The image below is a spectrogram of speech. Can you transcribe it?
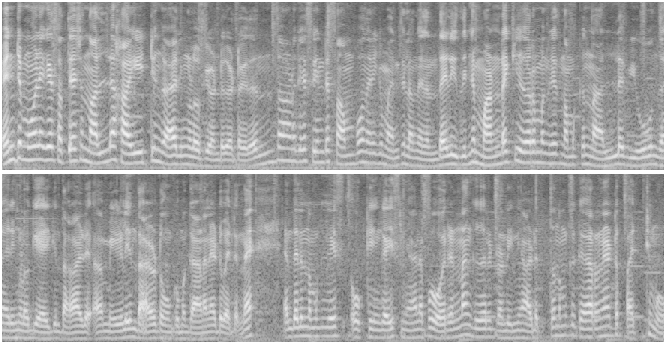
എന്റെ മോനെ കേസ് അത്യാവശ്യം നല്ല ഹൈറ്റും കാര്യങ്ങളൊക്കെ ഉണ്ട് കേട്ടോ. ഇത് എന്താണ് കേസ് ഇതിന്റെ സംഭവം എന്ന് എനിക്ക് മനസ്സിലാകുന്നില്ല എന്തായാലും ഇതിന്റെ മണ്ടയ്ക്ക് കയറുമ്പോൾ കേസ് നമുക്ക് നല്ല വ്യൂവും കാര്യങ്ങളൊക്കെ ആയിരിക്കും താഴെ മേളിയും താഴോട്ട് നോക്കുമ്പോൾ കാണാനായിട്ട് പറ്റുന്നത് എന്തായാലും നമുക്ക് കേസ് ഓക്കെ ഗൈസ് ഞാനപ്പോൾ ഒരെണ്ണം കയറിയിട്ടുണ്ട് ഇനി അടുത്ത നമുക്ക് കയറാനായിട്ട് പറ്റുമോ?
